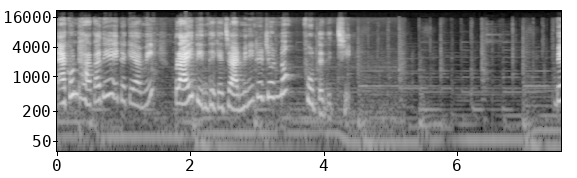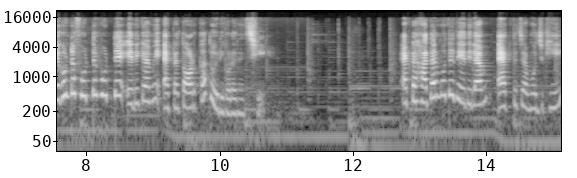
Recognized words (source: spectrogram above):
এখন ঢাকা দিয়ে এটাকে আমি প্রায় তিন থেকে চার মিনিটের জন্য ফুটতে দিচ্ছি। বেগুনটা ফুটতে ফুটতে এদিকে আমি একটা তরকা তৈরি করে নিচ্ছি। একটা হাতার মধ্যে দিয়ে দিলাম একটা চামচ ঘি।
